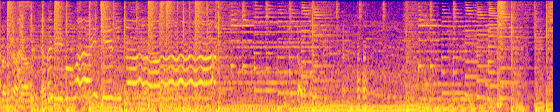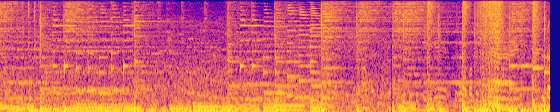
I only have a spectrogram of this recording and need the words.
sebenarnya ada yang cinta.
